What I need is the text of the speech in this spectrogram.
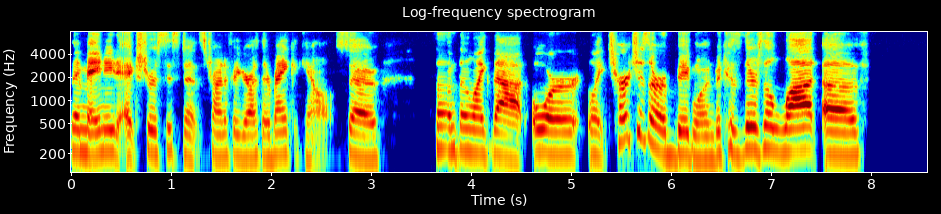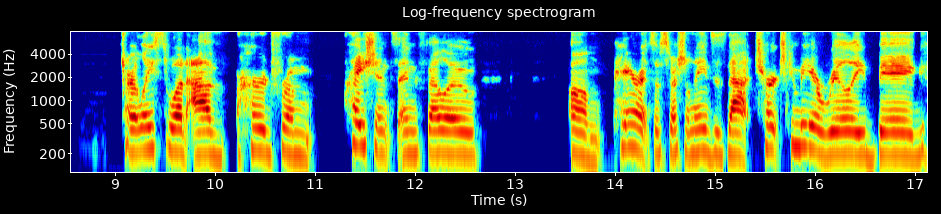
they may need extra assistance trying to figure out their bank account. So something like that. Or like churches are a big one because there's a lot of, or at least what I've heard from patients and fellow um, parents of special needs is that church can be a really big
